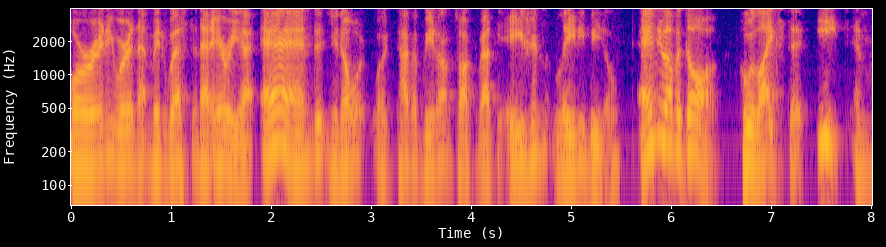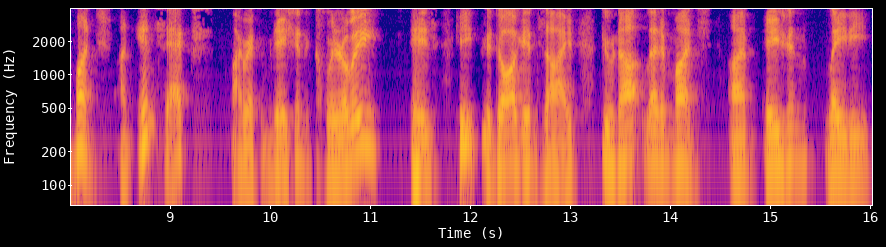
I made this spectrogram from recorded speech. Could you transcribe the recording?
or anywhere in that Midwest in that area, and you know what, what type of beetle I'm talking about, the Asian lady beetle, and you have a dog who likes to eat and munch on insects, my recommendation clearly is keep your dog inside. Do not let him munch on Asian lady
